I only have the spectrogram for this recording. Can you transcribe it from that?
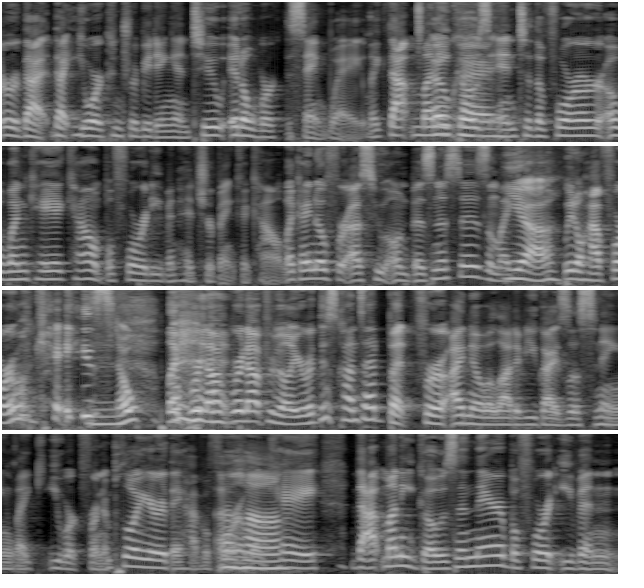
or that that you're contributing into, it'll work the same way. Like that money Okay. goes into the 401k account before it even hits your bank account. Like I know for us who own businesses and like Yeah. we don't have 401ks. Nope. like we're not we're not familiar with this concept, but for I know a lot of you guys listening, like you work for an employer, they have a 401k. Uh-huh. That money goes in there before it even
